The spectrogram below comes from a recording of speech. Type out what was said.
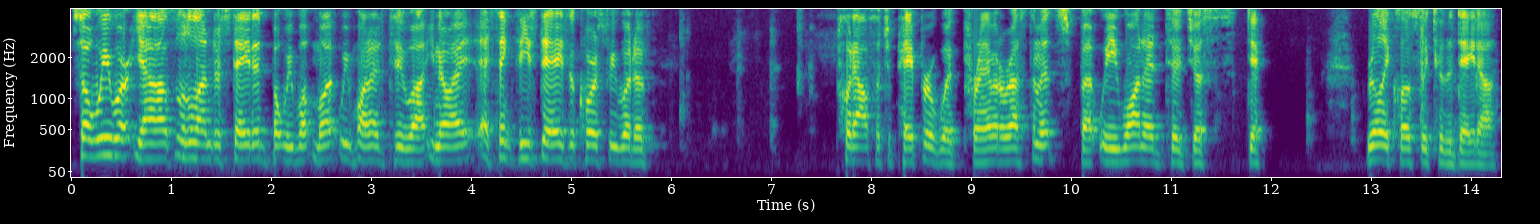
So we were, yeah, it was a little understated, but we we wanted to, uh, you know, I, I think these days, of course, we would have put out such a paper with parameter estimates, but we wanted to just stick really closely to the data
